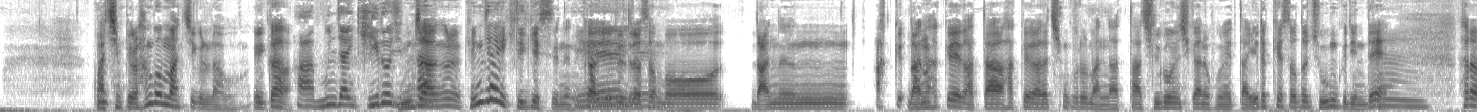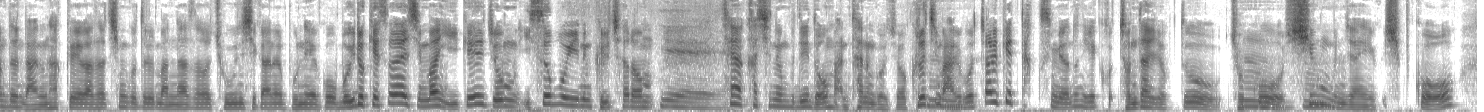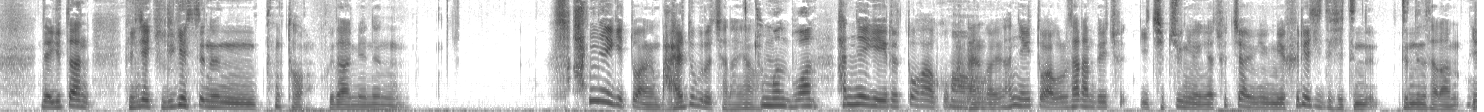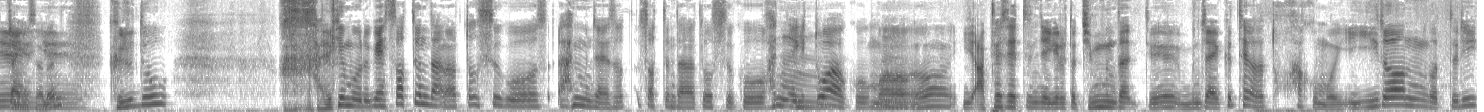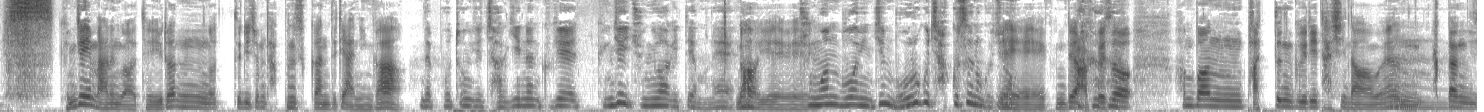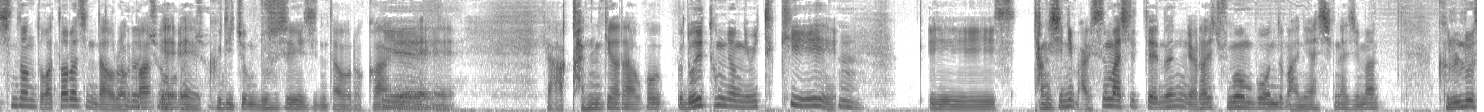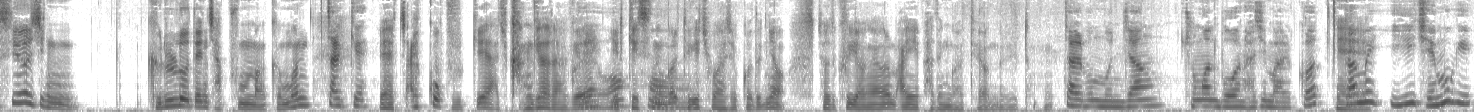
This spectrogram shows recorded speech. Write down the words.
마침표를 한 번만 찍으려고. 그러니까 아 문장이 길어진다. 문장을 굉장히 길게 쓰는. 그러니까 예, 를 들어서 예. 뭐 나는 학교 나는 학교에 갔다 학교에 가서 친구를 만났다 즐거운 시간을 보냈다 이렇게 써도 좋은 글인데 음. 사람들은 나는 학교에 가서 친구들을 만나서 좋은 시간을 보내고 뭐 이렇게 써야지만 이게 좀 있어 보이는 글처럼 예. 생각하시는 분들이 너무 많다는 거죠. 그렇지 음. 말고 짧게 딱 쓰면은 이게 전달력도 좋고 음. 쉬운 음. 문장이 쉽고 근데 일단 굉장히 길게 쓰는 풍토 그 다음에는 한 얘기 또 하는 말도 그렇잖아요. 중원부원 한 얘기를 또 하고 어. 말하는 거예요. 한 얘기 또 하고 사람들이 초, 이 집중력이나 초점이 흐려지듯이 듣는 듣는 사람 예, 입장에서는 예. 글도 하, 알게 모르게 썼던 단어 또 쓰고 한 문장에서 썼던 단어 또 쓰고 한 음. 얘기 또 하고 뭐이 음. 어, 앞에서 했던 얘기를 또 뒷문단 문장의 끝에 가서 또 하고 뭐 이런 것들이 굉장히 많은 것 같아요. 이런 것들이 좀 나쁜 습관들이 아닌가. 근데 보통 이제 자기는 그게 굉장히 중요하기 때문에 아, 예, 예. 중원부원인지는 모르고 자꾸 쓰는 거죠. 예, 예. 근데 앞에서 한번 봤던 글이 다시 나오면 음. 약간 신선도가 떨어진다 그럴까? 그렇죠, 예, 예. 그렇죠. 글이 좀 루스해진다 그럴까? 예, 예. 예. 야, 간결하고 그노 대통령님이 특히 음. 이 당신이 말씀하실 때는 여러 가지 중원부원도 많이 하시긴 하지만 글로 쓰여진 글로 된 작품만큼은 짧게 예 짧고 굵게 아주 간결하게 그래요? 이렇게 쓰는 어. 걸 되게 좋아하셨거든요. 저도 그 영향을 많이 받은 것 같아요. 오늘 대통령. 짧은 문장 중언부언하지 말 것. 예. 그다음에 예. 이 제목이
